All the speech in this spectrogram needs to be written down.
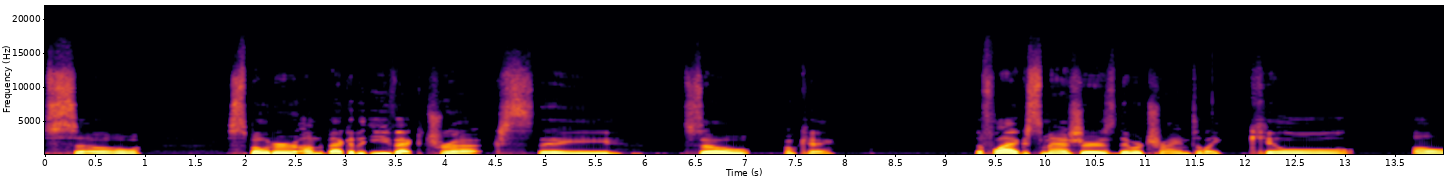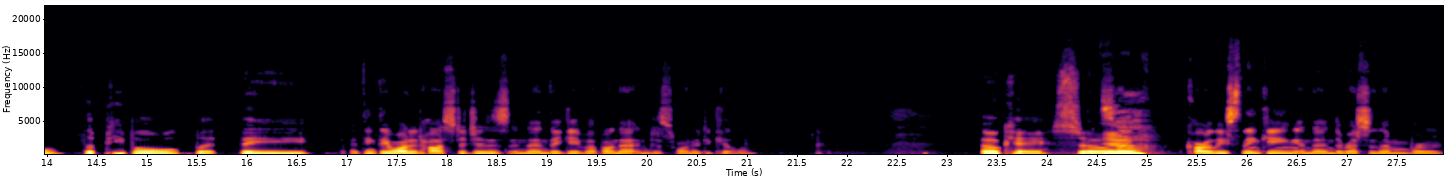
So, Spoder on the back of the evac trucks. They. So okay. The flag smashers. They were trying to like kill all the people, but they I think they wanted hostages and then they gave up on that and just wanted to kill them. Okay, so It's like Karli's thinking and then the rest of them were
